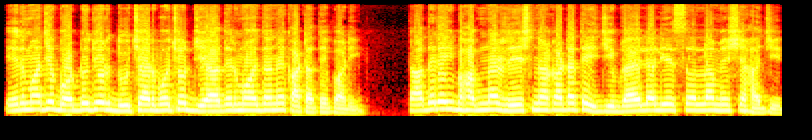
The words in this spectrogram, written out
এর মাঝে বড্ড জোর দু চার বছর জেহাদের ময়দানে কাটাতে পারি। তাদের এই ভাবনার রেশ না কাটাতেই জিব্রাইল আলিয়াল্লাম এসে হাজির।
